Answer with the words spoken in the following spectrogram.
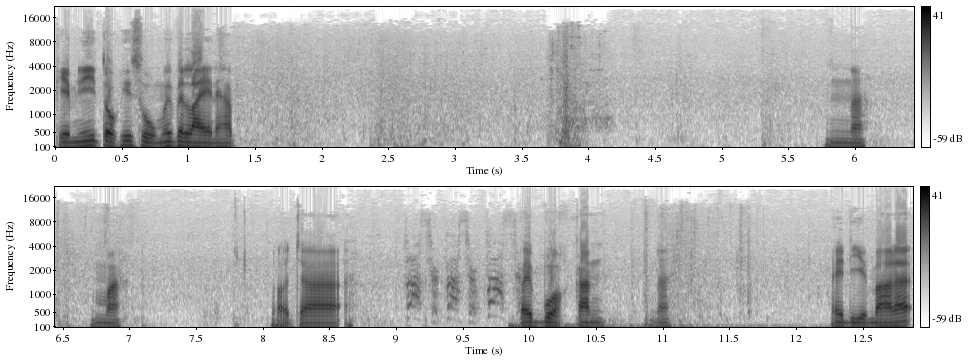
เกมนี้ตกที่สูงไม่เป็นไรนะครับนะมา เราจะ Faster, faster, faster. ไปบวกกันนะไอดีดมาแล้ว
